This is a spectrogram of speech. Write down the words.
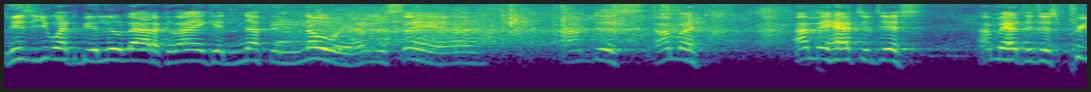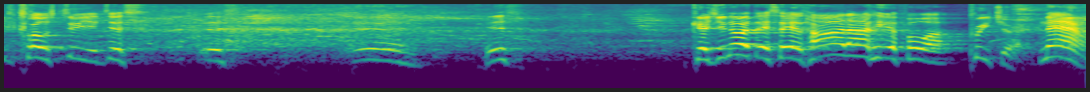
Lizzie, you have to be a little louder because I ain't getting nothing nowhere. I'm just saying. I, am just, I may, I may have to just, I may have to just preach close to you. Just, because you know what they say, it's hard out here for a preacher. Now,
